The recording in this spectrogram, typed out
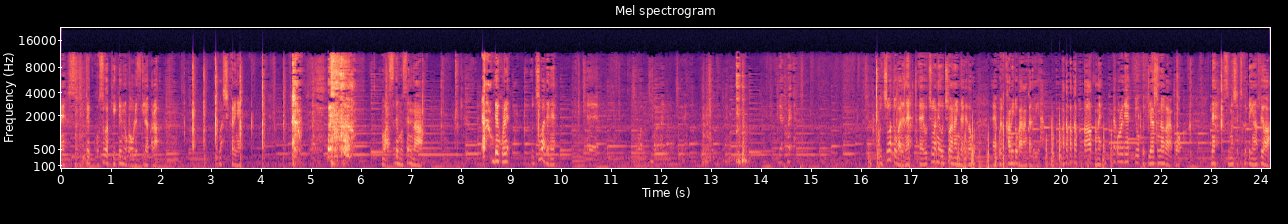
ね、結構酢が効いてるのが俺好きだから、まあ、しっかりね。まあ、酢でもせんな。で、これ、うちわでね、えー、うちわないんだで、これ、うちわとかでね、えー、うちわね、うちわないんだけど、えー、これ紙とかなんかでいいや。パタパタパタっとね、で、これでよく冷やしながらこう、ね、酢飯作っていきますよ。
